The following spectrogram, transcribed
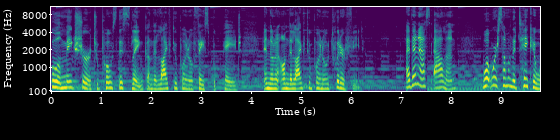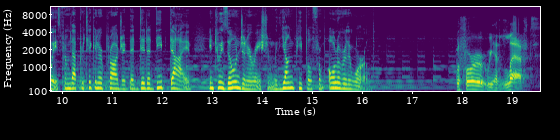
We will make sure to post this link on the Life 2.0 Facebook page and on the Life 2.0 Twitter feed. I then asked Alan what were some of the takeaways from that particular project that did a deep dive into his own generation with young people from all over the world. Before we had left,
